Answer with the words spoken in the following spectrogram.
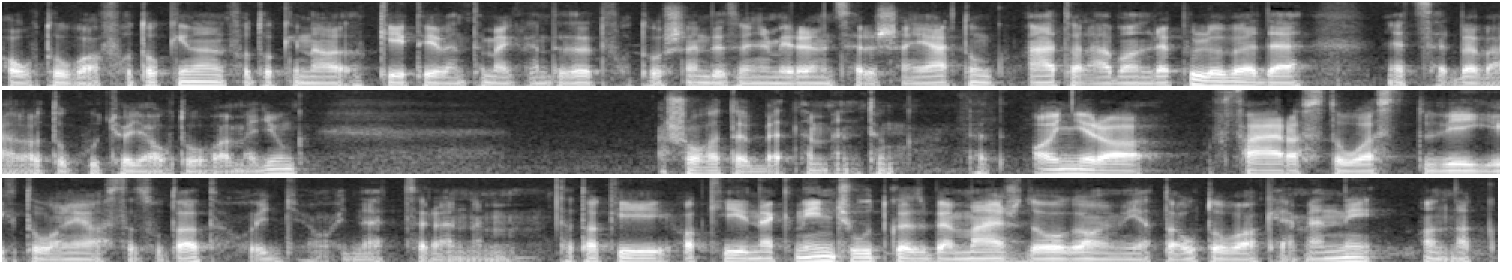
autóval Fotokinán, Fotokinál két évente megrendezett fotós rendezvény, amire rendszeresen jártunk, általában repülővel, de egyszer bevállaltuk úgy, hogy autóval megyünk. Soha többet nem mentünk. Tehát annyira fárasztó azt végig tolni azt az utat, hogy, hogy egyszerűen nem. Tehát aki, akinek nincs útközben más dolga, ami miatt autóval kell menni, annak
